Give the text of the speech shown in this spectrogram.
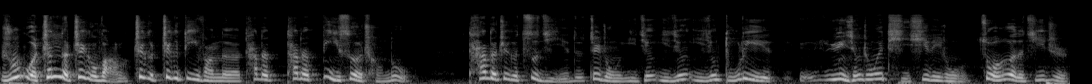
如果真的这个网这个这个地方的它的它的闭塞程度，它的这个自己的这种已经已经已经独立运行成为体系的一种作恶的机制，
